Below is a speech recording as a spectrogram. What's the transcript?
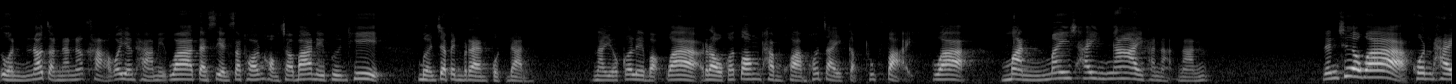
ส่วนนอกจากนั้นนักข่าวก็ยังถามอีกว่า แต่เสียงสะท้อนของชาวบ้านในพื้นที่เหมือนจะเป็นแรงกดดัน นายกก็เลยบอกว่าเราก็ต้องทำความเข้าใจกับทุกฝ่ายว่ามันไม่ใช่ง่ายขนาดนั้นฉันเชื่อว่าคนไทย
